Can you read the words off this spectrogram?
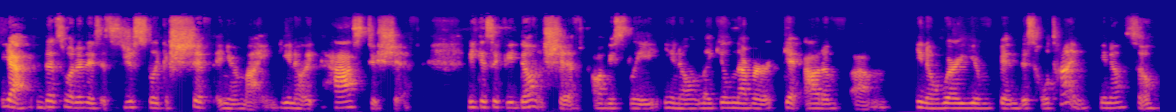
yeah that's what it is it's just like a shift in your mind you know it has to shift because if you don't shift obviously you know like you'll never get out of um you know where you've been this whole time you know so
